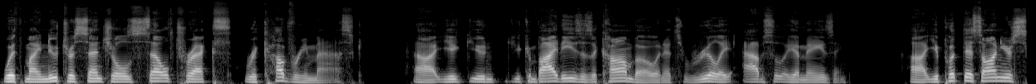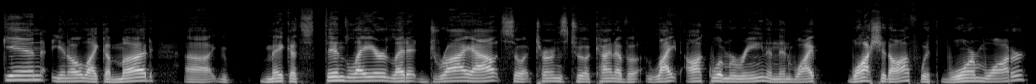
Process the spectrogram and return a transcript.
with my Nutricentials Celltrex Recovery Mask. Uh, you, you, you can buy these as a combo, and it's really absolutely amazing. Uh, you put this on your skin, you know, like a mud. Uh, you make a thin layer, let it dry out so it turns to a kind of a light aquamarine, and then wipe, wash it off with warm water,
